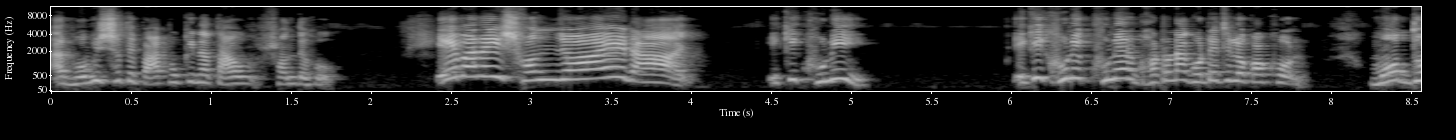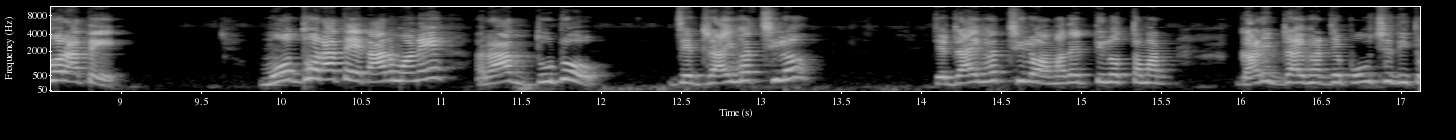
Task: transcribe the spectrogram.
আর ভবিষ্যতে পাবো কিনা তাও সন্দেহ। এবার এই সঞ্জয় রায়, এ কি খুনি? এ কি খুনি? খুনের ঘটনা ঘটেছিল কখন? মধ্যরাতে। মধ্যরাতে, তার মানে রাত দুটো যে ড্রাইভার ছিল, যে ড্রাইভার ছিল আমাদের তিলোত্তমার গাড়ির ড্রাইভার যে পৌঁছে দিত,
